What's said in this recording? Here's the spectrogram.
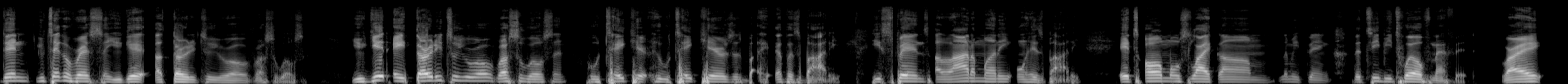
Then you take a risk and you get a 32 year old Russell Wilson. You get a 32 year old Russell Wilson who take care who take care of his, of his body. He spends a lot of money on his body. It's almost like um let me think the TB12 method, right?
